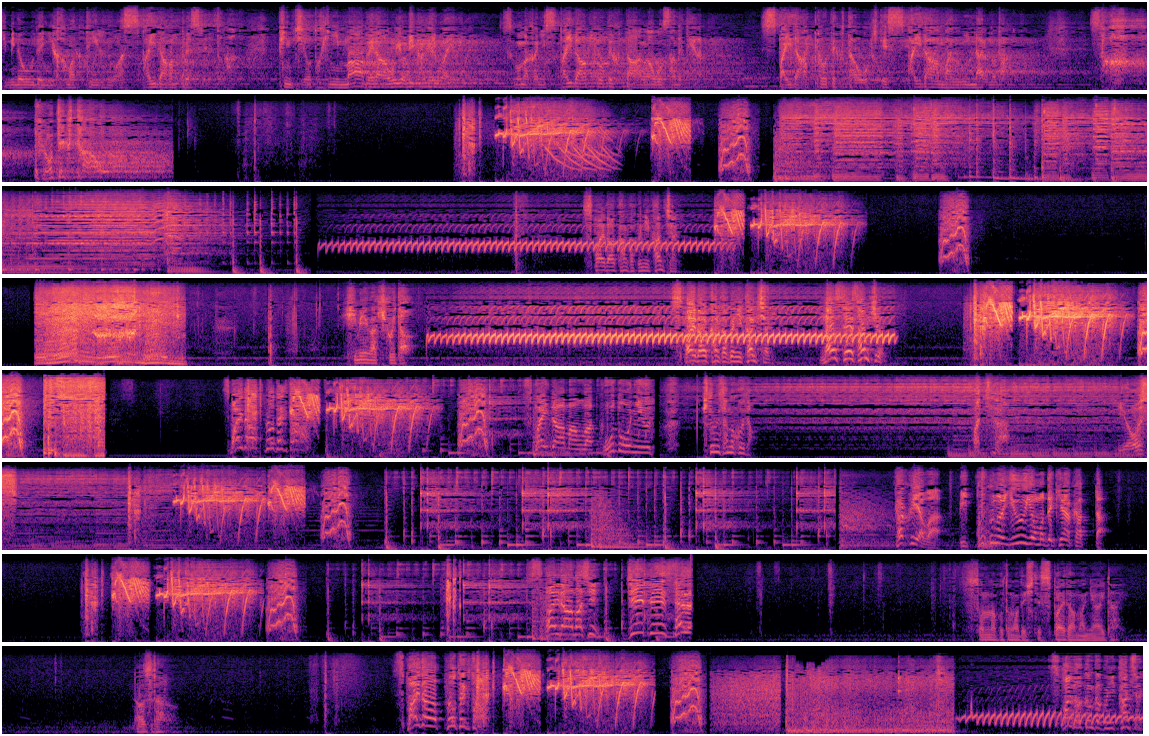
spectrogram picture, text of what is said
君の腕にはまっているのはスパイダーブレスレットだ。ピンチの時にマーベラーを呼びかけるがよ。いその中にスパイダープロテクターが収めてある。スパイダープロテクターを着てスパイダーマンになるのだ。さあプロテクターをスパイダー感覚に感知あり悲鳴が聞こえた。スパイダー感覚に感知あり南西3キロ。スパイダープロテクター。スパイダーマンは行動に移ひとみさんの声だ。あっちだ。よし。拓也は一刻の猶予もできなかった。スパイダーマシン GP7 そんなことまでしてスパイダーマンに会いたい。なぜだろう？スパイダープロテクター。スパイダー感覚に感謝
